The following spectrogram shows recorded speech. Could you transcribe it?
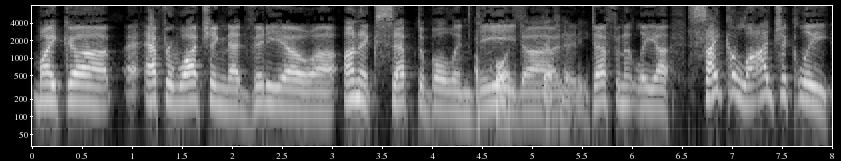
Mike, uh, after watching that video, uh, unacceptable indeed. Course, uh, definitely, definitely psychologically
